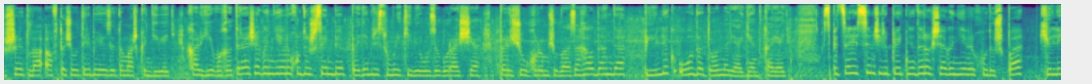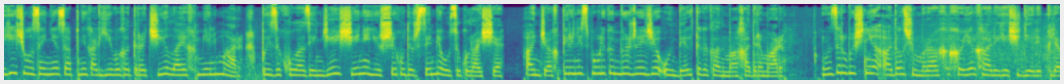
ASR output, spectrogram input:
тұршытла автожол тербелезі томашкан девет. Хальги вағытыра шагын евр худышсембе пәдем республики бе узы гураща. Пір шухрым шуласа халданда пиллік улды тонна реагент каять. Специалистсем череплетне дырық шагын евр худышпа, хеллеге чулзене запны хальги вағытырачи лайық мельмар. Пызы хулазенже шене еші худышсембе узы гураща. Анчах пир республикан бюджете унбек тагакланма хадырмар. Унзыр бышне адал шумрах хайыр халиге шиделиклі.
